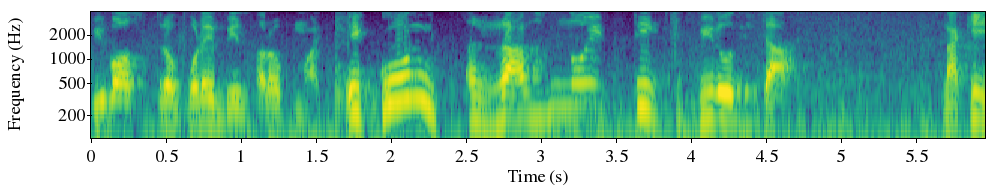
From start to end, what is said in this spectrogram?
বিবস্ত্র করে বেধরক মার এ কোন রাজনৈতিক বিরোধিতা? নাকি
